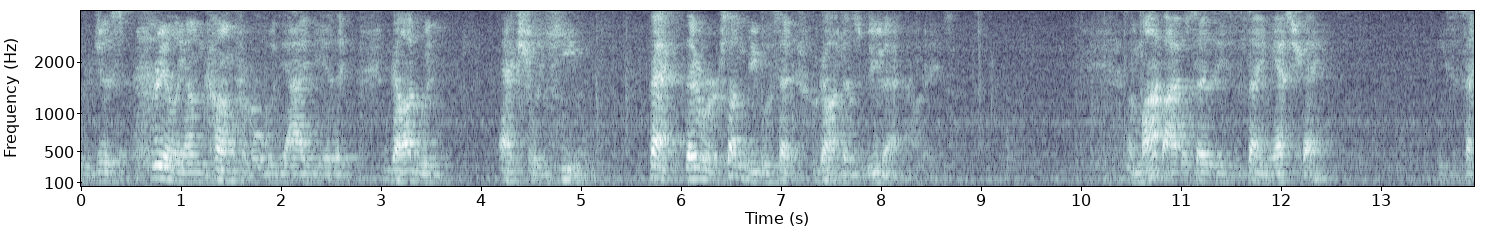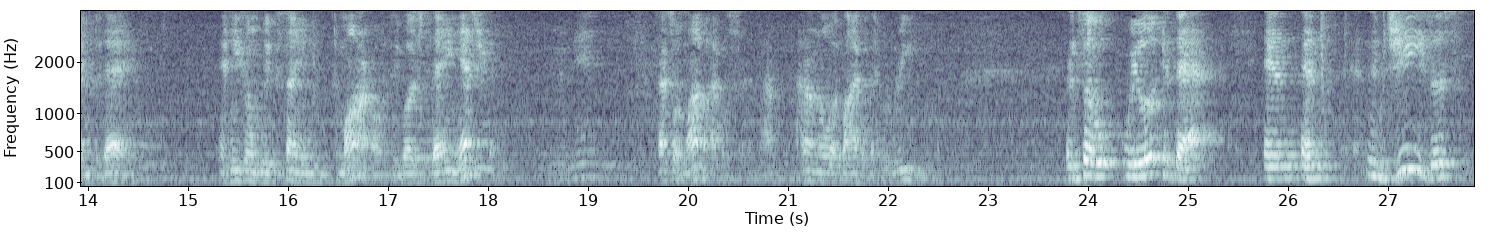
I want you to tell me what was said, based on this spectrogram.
were just really uncomfortable with the idea that God would actually heal. In fact, there were some people who said, God doesn't do that nowadays. My Bible says He's the same yesterday, He's the same today, and He's going to be the same tomorrow as He was today and yesterday. That's what my Bible says. I, I don't know what Bible they were reading. And so we look at that, and, and, and Jesus,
